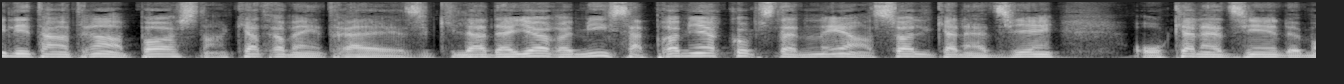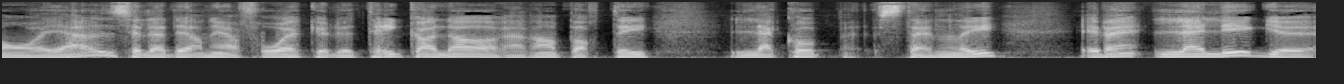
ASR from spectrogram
il est entré en poste en 93, qu'il a d'ailleurs remis sa première Coupe Stanley en sol canadien aux Canadiens de Montréal, c'est la dernière fois que le tricolore a remporté la Coupe Stanley, eh bien, la Ligue euh,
